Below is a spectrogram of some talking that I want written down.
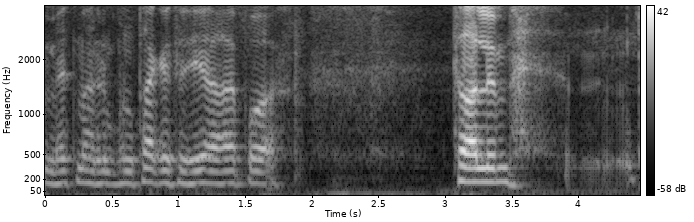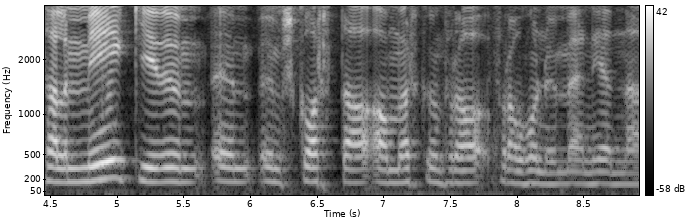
mitt maður er búin að taka eftir því að það er búin að tala um, tala mikið um, um, um skorta á mörgum frá, frá honum en hérna,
